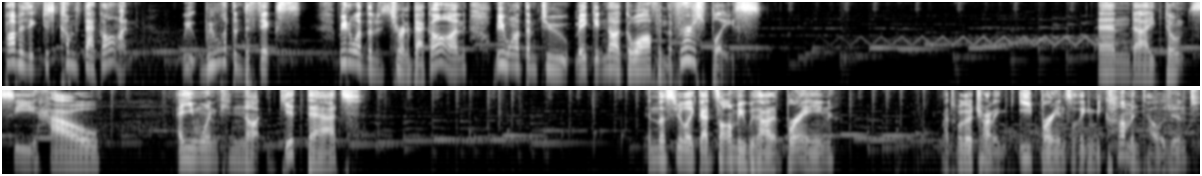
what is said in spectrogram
Problem is, it just comes back on. We, we want them to fix... We don't want them to turn it back on. We want them to make it not go off in the first place. and I don't see how anyone cannot get that. Unless you're like that zombie without a brain. That's why they're trying to eat brains so they can become intelligent.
